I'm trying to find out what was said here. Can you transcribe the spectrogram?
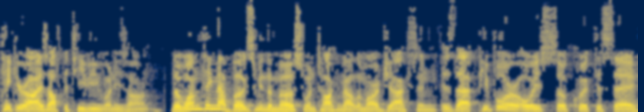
take your eyes off the TV when he's on. The one thing that bugs me the most when talking about Lamar Jackson is that people are always so quick to say,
